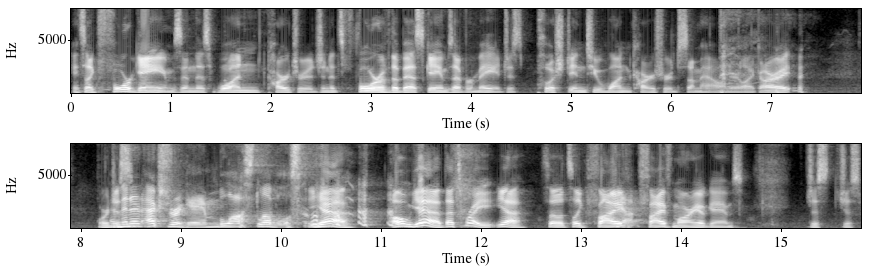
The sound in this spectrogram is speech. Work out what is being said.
it's like four games in this one cartridge, and it's four of the best games ever made, just pushed into one cartridge somehow. And you're like, all right, we're and just then an extra game, Lost Levels. yeah. Oh yeah, that's right. Yeah. So it's like five Yeah. five Mario games, just just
